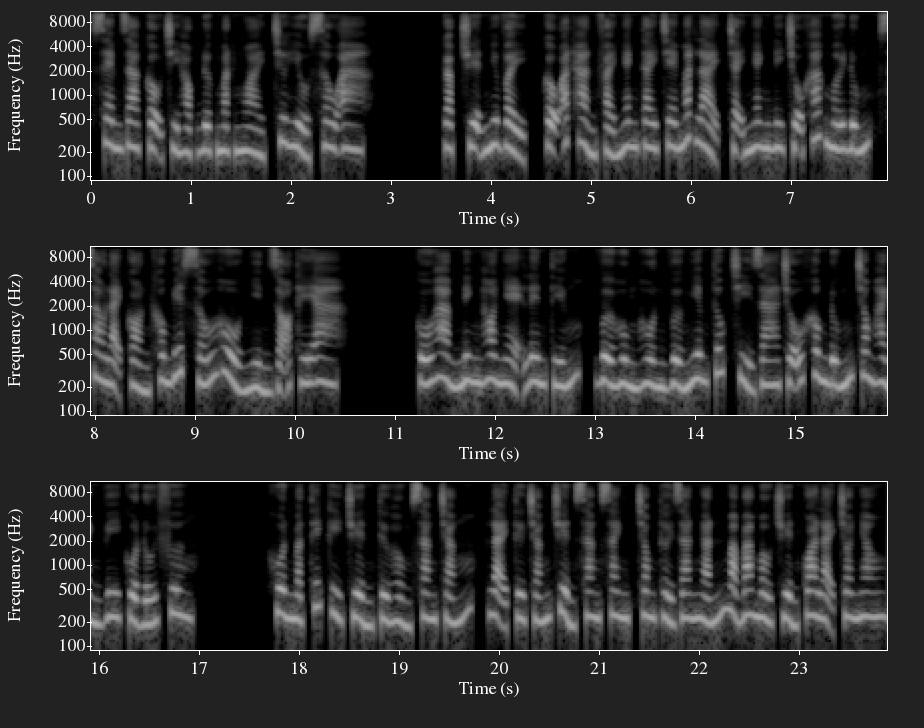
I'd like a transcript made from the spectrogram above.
xem ra cậu chỉ học được mặt ngoài, chưa hiểu sâu a. Gặp chuyện như vậy, cậu át hẳn phải nhanh tay che mắt lại, chạy nhanh đi chỗ khác mới đúng, sao lại còn không biết xấu hổ nhìn rõ thế a. Cố hàm ninh ho nhẹ lên tiếng, vừa hùng hồn vừa nghiêm túc chỉ ra chỗ không đúng trong hành vi của đối phương. Khuôn mặt thích kỳ chuyển từ hồng sang trắng, lại từ trắng chuyển sang xanh trong thời gian ngắn mà ba màu chuyển qua lại cho nhau,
